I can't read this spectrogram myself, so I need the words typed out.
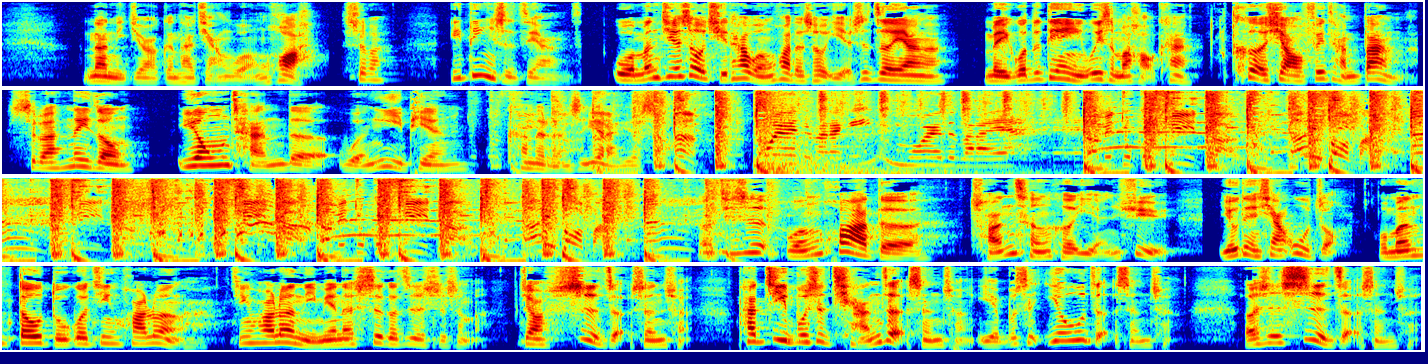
那你就要跟他讲文化，是吧？一定是这样子。我们接受其他文化的时候也是这样啊。美国的电影为什么好看？特效非常棒嘛，是吧？那种庸常的文艺片看的人是越来越少。呃其实文化的传承和延续有点像物种，我们都读过进化论啊。进化论里面的四个字是什么？叫适者生存。它既不是强者生存，也不是优者生存，而是适者生存。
